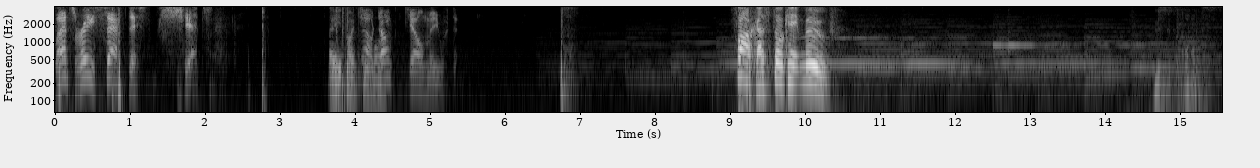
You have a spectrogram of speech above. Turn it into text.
Let's reset this shit. Let me punch you No, more. don't kill me with the... Fuck, I still can't move. Mr. Thomas.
